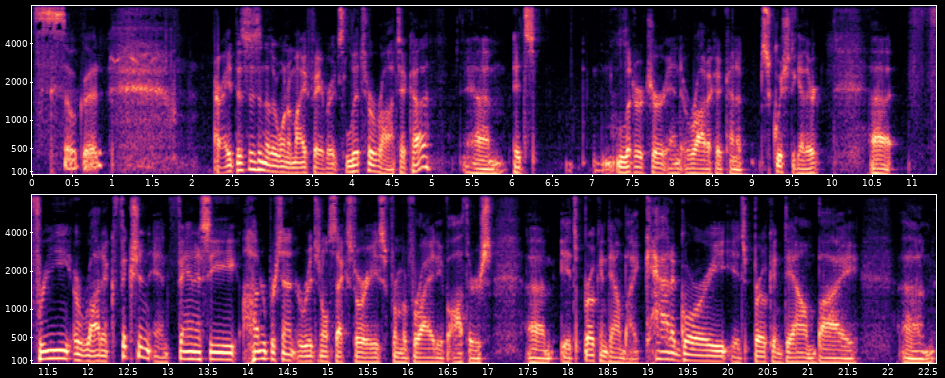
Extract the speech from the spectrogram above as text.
So good. All right, this is another one of my favorites, Literotica. Um, it's literature and erotica kind of squished together. Uh, free erotic fiction and fantasy, 100% original sex stories from a variety of authors. Um, it's broken down by category, it's broken down by um,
